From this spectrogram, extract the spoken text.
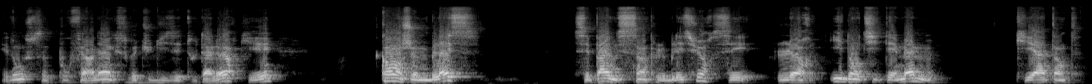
Et donc, pour faire lien avec ce que tu disais tout à l'heure, qui est, quand je me blesse, c'est pas une simple blessure, c'est leur identité même qui est atteinte.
